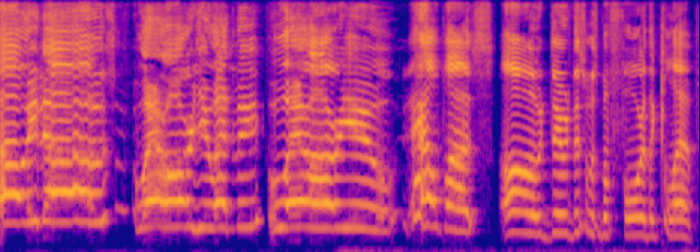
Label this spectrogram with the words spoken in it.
Oh, he knows. Where are you, Envy? Where are you? Help us. Oh, dude, this was before the clip.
